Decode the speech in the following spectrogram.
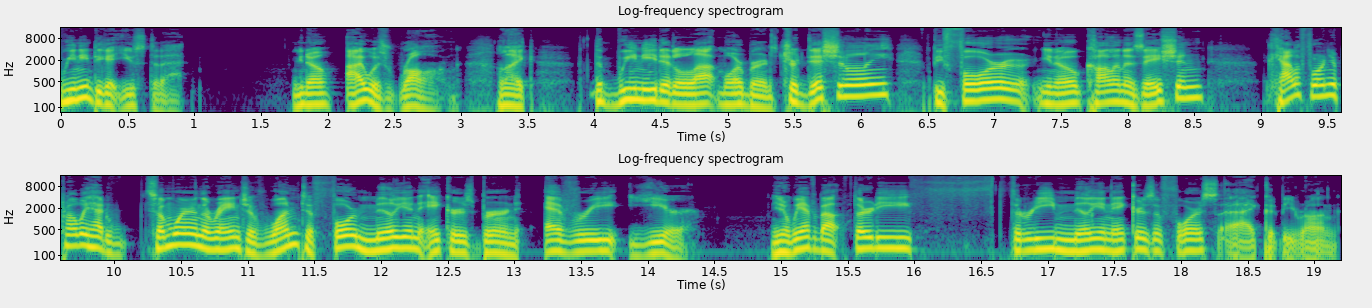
We need to get used to that. You know, I was wrong. Like, the, we needed a lot more burns. Traditionally, before, you know, colonization, California probably had somewhere in the range of one to four million acres burn every year. You know, we have about 33 million acres of forest. I could be wrong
